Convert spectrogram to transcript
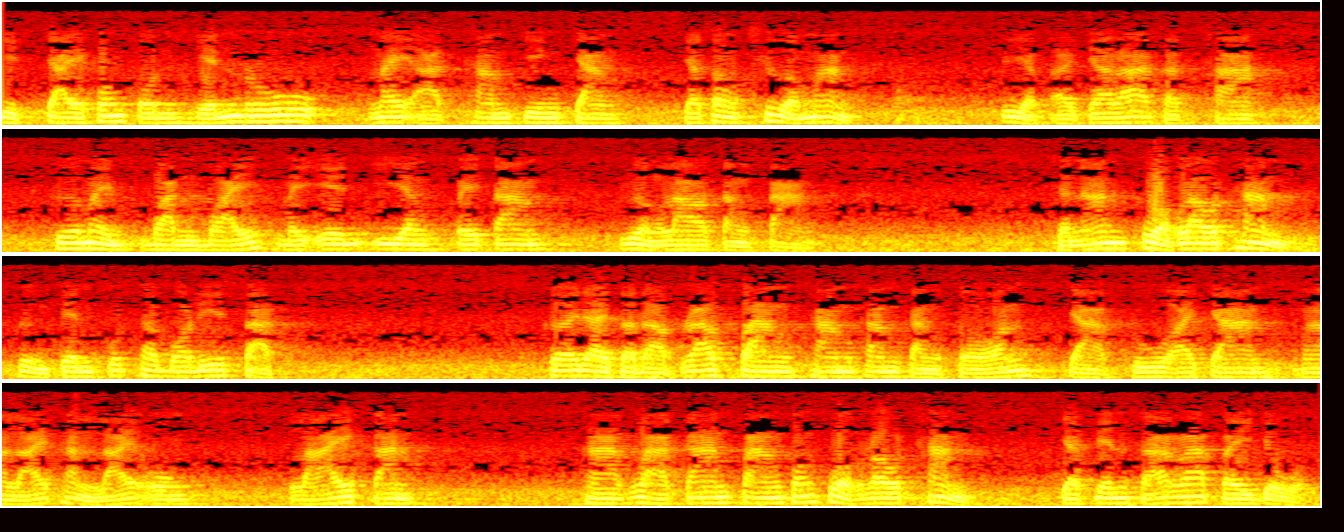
จิตใจของตนเห็นรู้ในอาจทำจริงจัง จะต้องเชื่อมั่นเรียกอาจาระศรัทธาเพื่อไม่หวั่นไหวไม่เอ็นเอียงไปตามเรื่องราวต่างๆ ฉะนั้นพวกเราท่านซึ่งเป็นพุทธบริษัท เคยได้สดับรับฟังทำคำสั่งสอนจากครูอาจารย์มาหลายท่านหลายองค์ หลายกัน หากว่าการฟังของพวกเราท่าน จะเป็นสาระประโยชน์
